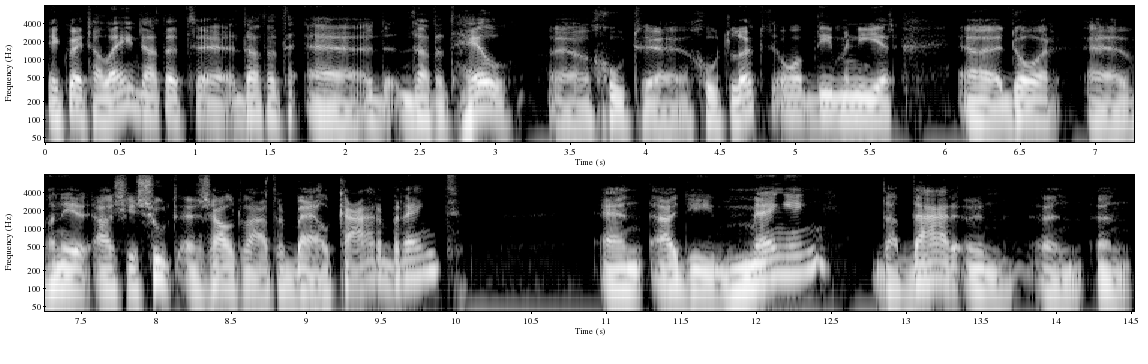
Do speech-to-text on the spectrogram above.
Ik weet alleen dat het, uh, dat het, dat het heel goed, goed lukt op die manier. door wanneer als je zoet en zoutwater bij elkaar brengt en uit die menging, dat daar een, een, een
